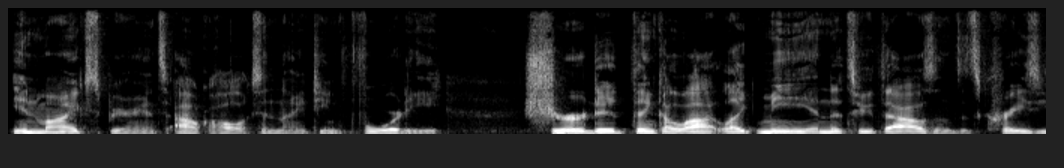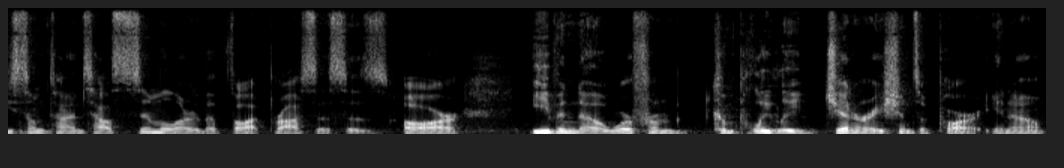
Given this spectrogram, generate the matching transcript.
In my experience, alcoholics in 1940 sure did think a lot like me in the 2000s. It's crazy sometimes how similar the thought processes are, even though we're from completely generations apart, you know.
